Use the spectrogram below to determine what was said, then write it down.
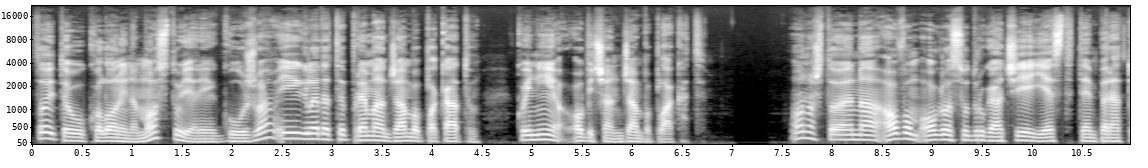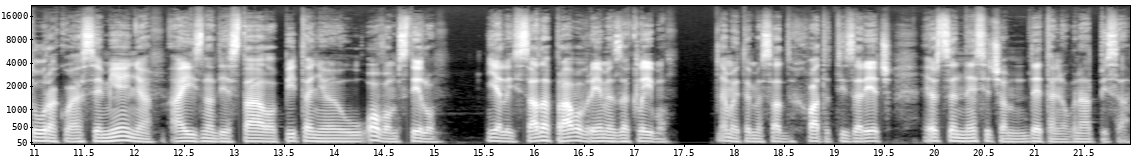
Stojite u koloni na mostu jer je gužva i gledate prema jumbo plakatu, koji nije običan jumbo plakat. Ono što je na ovom oglasu drugačije jest temperatura koja se mijenja, a iznad je stajalo pitanje u ovom stilu. Je li sada pravo vrijeme za klimu? Nemojte me sad hvatati za riječ jer se ne sjećam detaljnog natpisa.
